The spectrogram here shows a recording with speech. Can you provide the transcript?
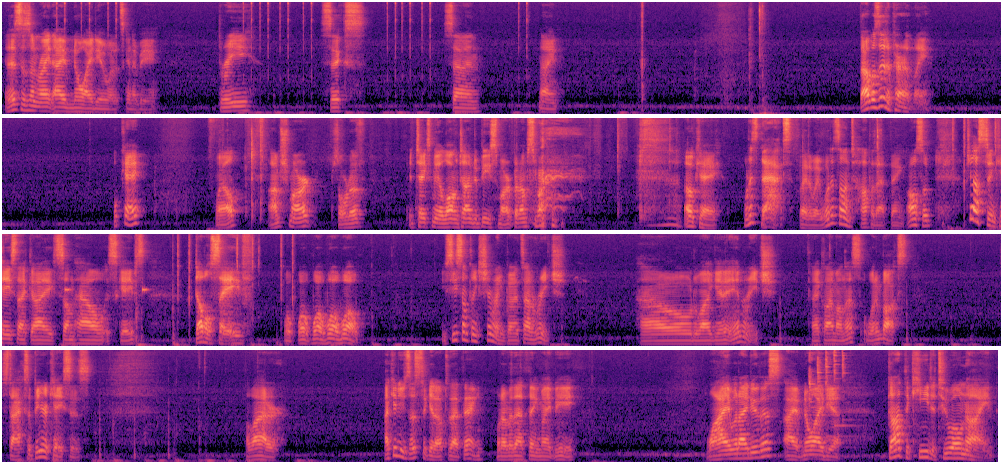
If this isn't right, I have no idea what it's going to be. Three, six, seven, nine. That was it, apparently. Okay. Well, I'm smart, sort of. It takes me a long time to be smart, but I'm smart. okay. What is that, by the way? What is on top of that thing? Also, just in case that guy somehow escapes. Double save. Whoa, whoa, whoa, whoa, whoa. You see something shimmering, but it's out of reach. How do I get it in reach? Can I climb on this? A wooden box. Stacks of beer cases. A ladder. I could use this to get up to that thing, whatever that thing might be. Why would I do this? I have no idea. Got the key to 209.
